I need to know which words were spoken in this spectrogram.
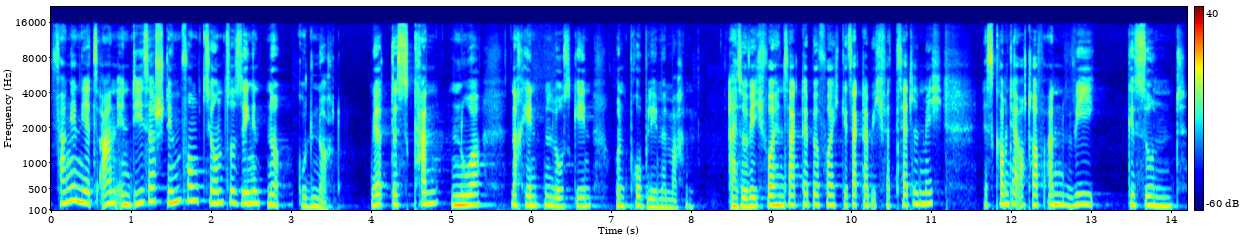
fangen jetzt an, in dieser Stimmfunktion zu singen, na, gute Nacht. Ja, das kann nur nach hinten losgehen und Probleme machen. Also wie ich vorhin sagte, bevor ich gesagt habe, ich verzettel mich, es kommt ja auch darauf an, wie gesund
